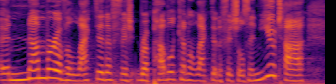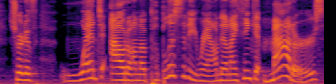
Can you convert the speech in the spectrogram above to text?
a number of elected offic- Republican elected officials in Utah sort of went out on a publicity round, and I think it matters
